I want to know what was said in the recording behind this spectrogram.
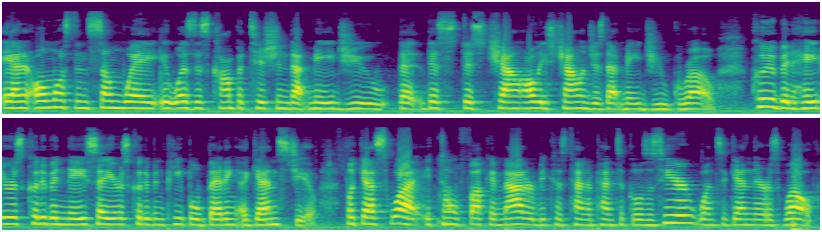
and almost in some way it was this competition that made you that this this challenge all these challenges that made you grow. Could have been haters could have been naysayers could have been people betting against you. But guess what? It don't fucking matter because ten of pentacles is here. Once again there's wealth.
